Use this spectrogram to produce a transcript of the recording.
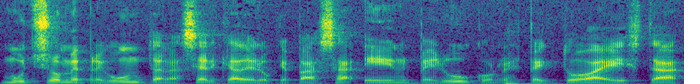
Muchos me preguntan acerca de lo que pasa en Perú con respecto a esta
